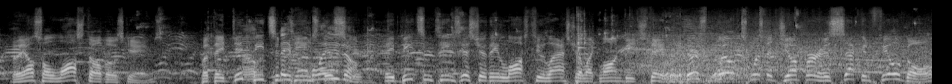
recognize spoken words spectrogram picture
But they also lost all those games. But they did beat some They teams this them. year. They beat some teams this year they lost to last year, like Long Beach State. There's Wilkes with the jumper, his second field goal.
